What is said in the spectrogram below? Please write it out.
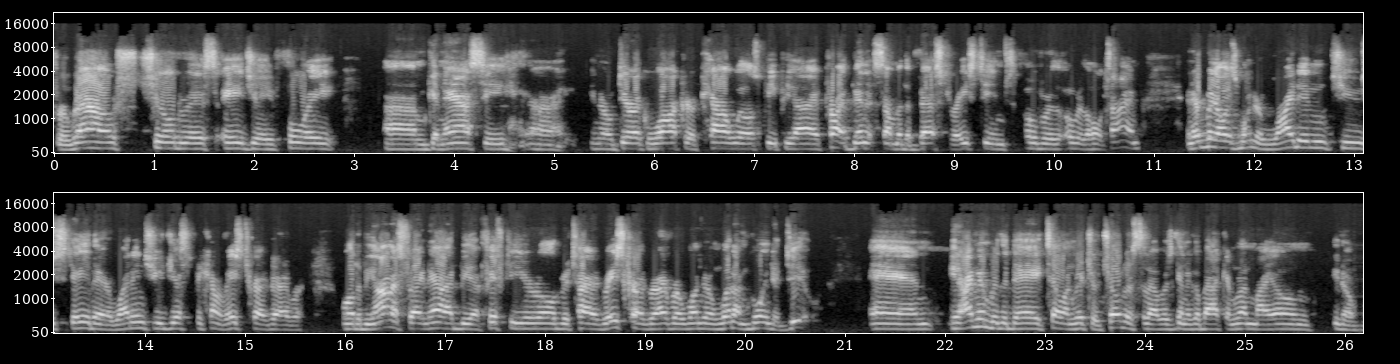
for Roush, Childress, AJ Foyt, um, Ganassi, uh, you know, Derrick Walker, Cal Wells, PPI. Probably been at some of the best race teams over over the whole time. And everybody always wondered, why didn't you stay there? Why didn't you just become a race car driver? Well, to be honest, right now, I'd be a 50 year old retired race car driver wondering what I'm going to do. And, you know, I remember the day telling Richard Childress that I was going to go back and run my own, you know,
